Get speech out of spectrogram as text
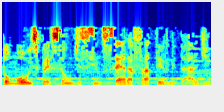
tomou expressão de sincera fraternidade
